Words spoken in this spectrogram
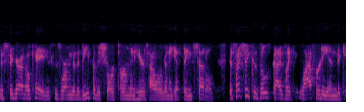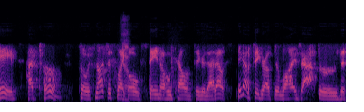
just figure out, okay, this is where I'm going to be for the short term, and here's how we're going to get things settled. Especially because those guys like Lafferty and McCabe have term. So it's not just like, yeah. oh, stay in a hotel and figure that out. They got to figure out their lives after this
